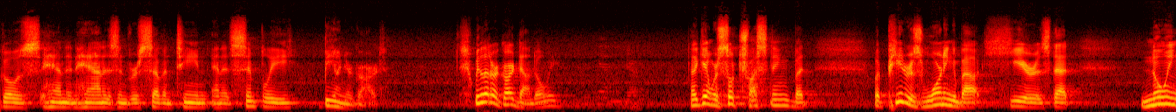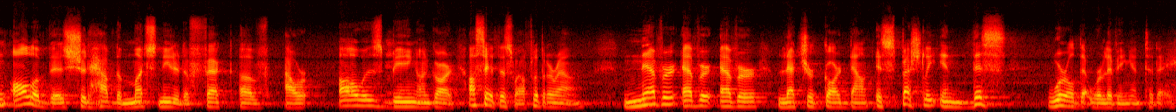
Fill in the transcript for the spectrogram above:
goes hand in hand, is in verse 17, and it's simply be on your guard. We let our guard down, don't we? Yeah. Again, we're so trusting, but what Peter is warning about here is that knowing all of this should have the much needed effect of our always being on guard. I'll say it this way, I'll flip it around. Never, ever, ever let your guard down, especially in this world that we're living in today.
